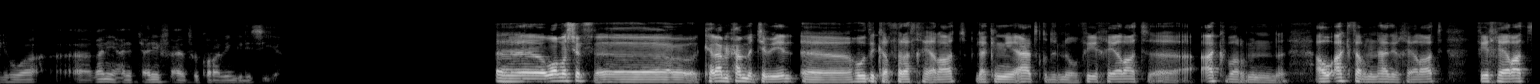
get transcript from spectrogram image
اللي هو غني عن التعريف في الكرة الإنجليزية. أه والله شوف أه كلام محمد جميل. أه هو ذكر ثلاث خيارات لكني أعتقد إنه في خيارات أه أكبر من أو أكثر من هذه الخيارات. في خيارات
